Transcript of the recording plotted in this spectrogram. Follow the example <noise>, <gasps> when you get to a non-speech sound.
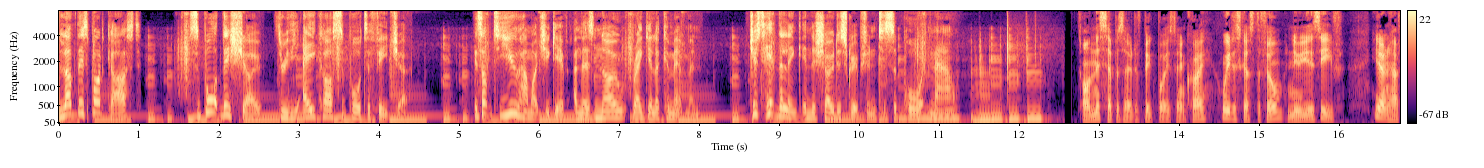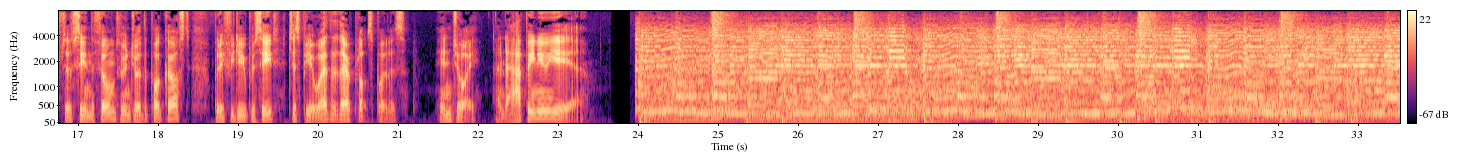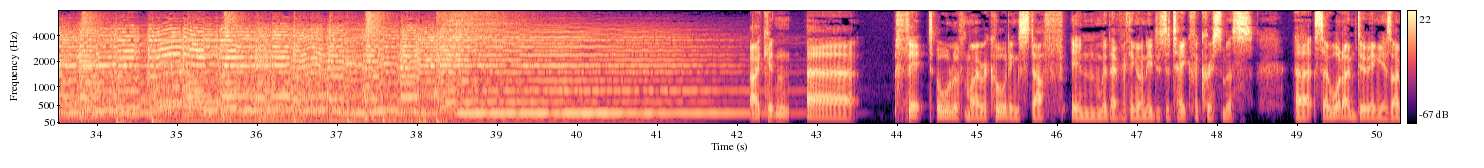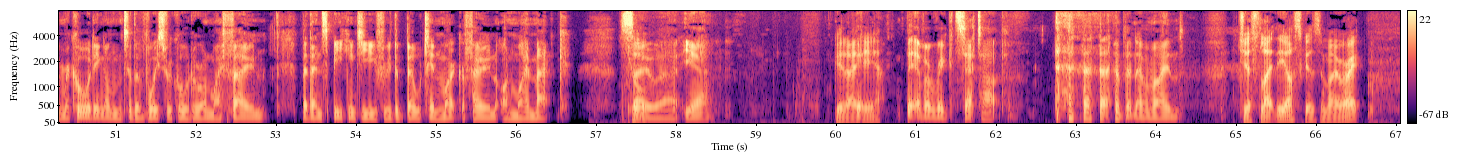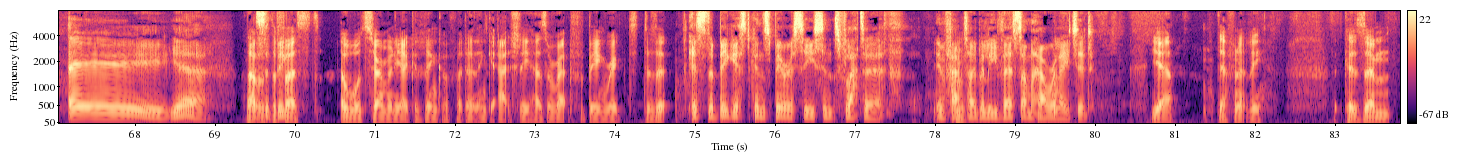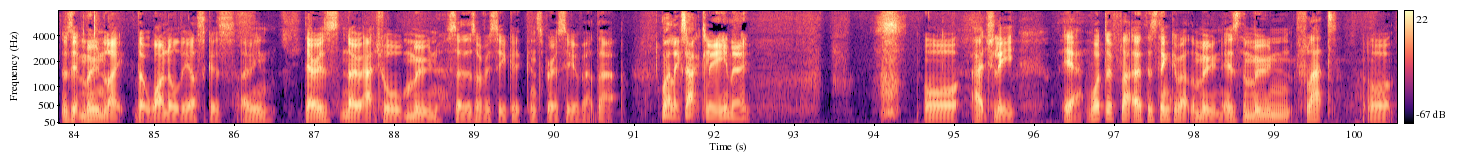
Love this podcast? Support this show through the Acast supporter feature. It's up to you how much you give, and there's no regular commitment. Just hit the link in the show description to support now. On this episode of Big Boys Don't Cry, we discuss the film New Year's Eve. You don't have to have seen the film to enjoy the podcast, but if you do proceed, just be aware that there are plot spoilers. Enjoy, and a Happy New Year! I couldn't uh, fit all of my recording stuff in with everything I needed to take for Christmas. Uh, so what I'm doing is I'm recording onto the voice recorder on my phone, but then speaking to you through the built-in microphone on my Mac. So uh, yeah, Good idea. bit of a rigged setup, <laughs> but never mind. Just like the Oscars, am I right? Hey, yeah, That That's was the the big- first awards ceremony I could think of. I don't think it actually has a rep for being rigged, does it? it's the biggest conspiracy since flat Earth. In fact, I believe they're somehow related. Yeah, definitely. Because um, was it Moonlight that won all the Oscars? I mean, there is no actual moon, so there's obviously a conspiracy about that. Well, exactly. You know, Or actually, yeah, what do flat earthers think about the moon? Is the moon flat? Or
